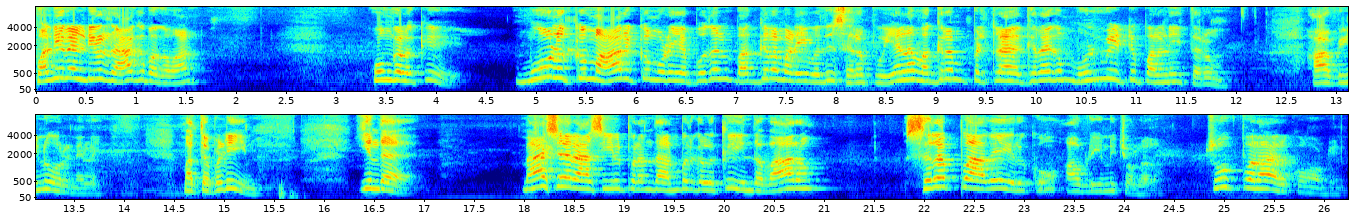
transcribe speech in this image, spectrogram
பன்னிரெண்டில் ராகு பகவான் உங்களுக்கு மூணுக்கும் ஆறுக்கும் உடைய புதன் வக்ரம் அடைவது சிறப்பு. ஏன்னா வக்ரம் பெற்ற கிரகம் முன்மீட்டு பலனை தரும். அப்படின்னு ஒரு நிலை. மற்றபடி இந்த மேஷ ராசியில் பிறந்த அன்பர்களுக்கு இந்த வாரம் சிறப்பாகவே இருக்கும் அப்படின்னு சொல்லலாம். சூப்பராக இருக்கும் அப்படின்னு.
